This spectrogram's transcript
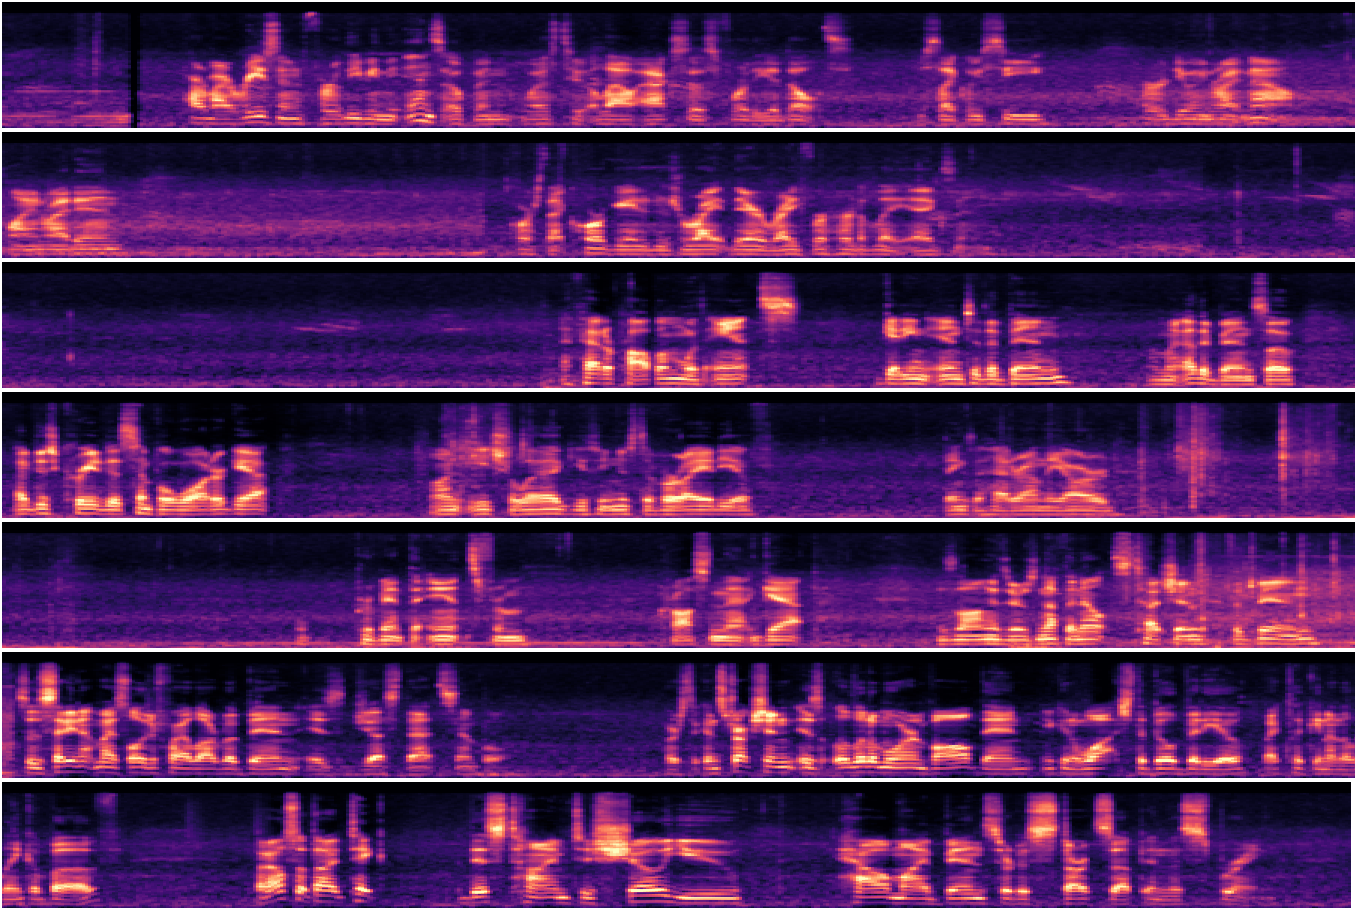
Part of my reason for leaving the ends open was to allow access for the adults, just like we see her doing right now, flying right in. Of course, that corrugated is right there, ready for her to lay eggs in. I've had a problem with ants getting into the bin on my other bin, so I've just created a simple water gap on each leg using just a variety of things I had around the yard. We'll prevent the ants from crossing that gap as long as there's nothing else touching the bin. So setting up my soldier larva bin is just that simple. Of course, the construction is a little more involved and you can watch the build video by clicking on the link above. But I also thought I'd take this time to show you how my bin sort of starts up in the spring.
